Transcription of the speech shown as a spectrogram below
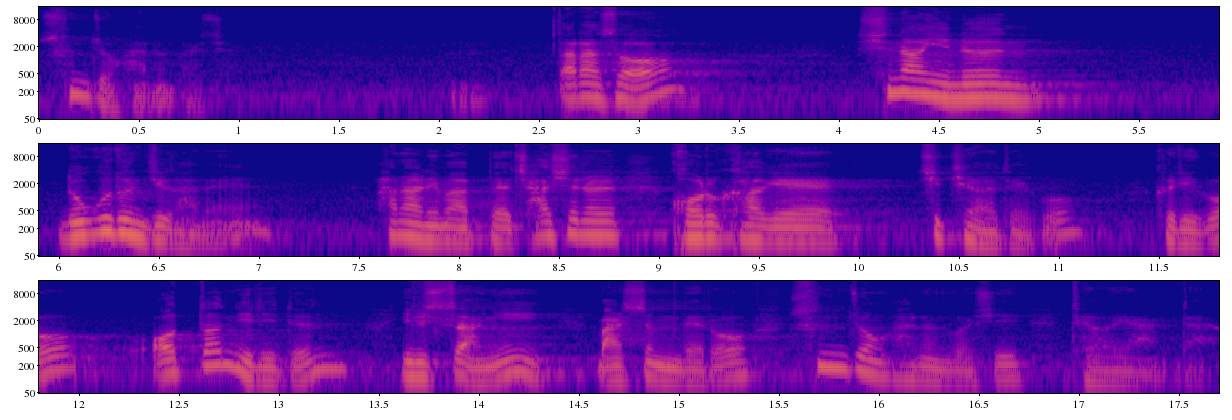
순종하는 거죠. 따라서 신앙인은 누구든지 간에 하나님 앞에 자신을 거룩하게 지켜야 되고 그리고 어떤 일이든 일상이 말씀대로 순종하는 것이 되어야 한다.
